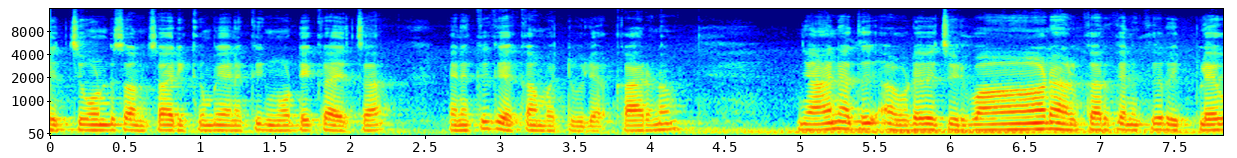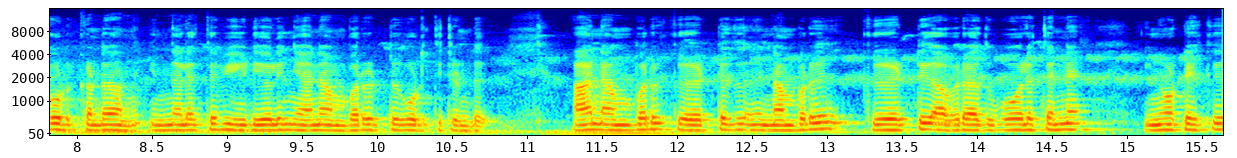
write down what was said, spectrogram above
വെച്ചുകൊണ്ട് സംസാരിക്കുമ്പോൾ എനിക്ക് ഇങ്ങോട്ടേക്ക് അയച്ചാൽ എനിക്ക് കേൾക്കാൻ പറ്റില്ല കാരണം ഞാനത് അവിടെ വെച്ച് ഒരുപാട് ആൾക്കാർക്ക് എനിക്ക് റിപ്ലൈ കൊടുക്കേണ്ടതാണ്. ഇന്നലത്തെ വീഡിയോയിൽ ഞാൻ നമ്പർ ഇട്ട് കൊടുത്തിട്ടുണ്ട്. ആ നമ്പർ കേട്ടത് നമ്പർ കേട്ട് അവരതുപോലെ തന്നെ ഇങ്ങോട്ടേക്ക്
